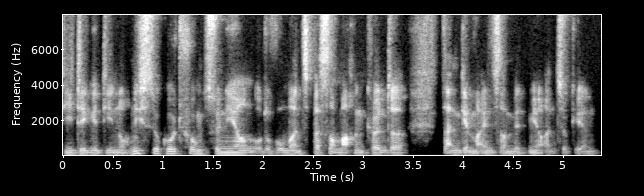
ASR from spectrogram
die Dinge, die noch nicht so gut funktionieren oder wo man es besser machen könnte, dann gemeinsam mit mir anzugehen.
